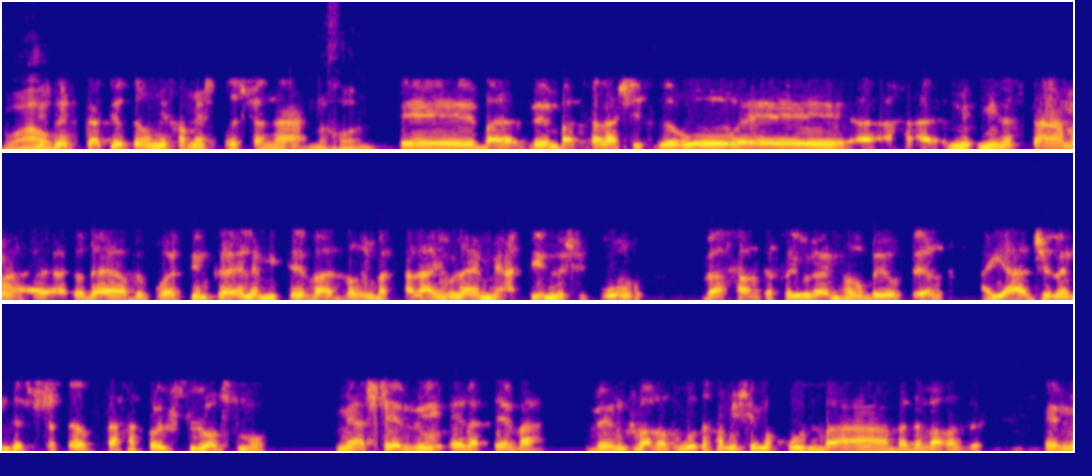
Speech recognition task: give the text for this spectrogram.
וואו. לפני קצת יותר מ-15 שנה. נכון. והם בהתחלה שחררו, מן הסתם, אתה יודע, בפרויקטים כאלה, מטבע הדברים, בהתחלה היו להם מעטים לשחרור. ואחר כך היו להם הרבה יותר. היעד שלהם זה לשחרר סך הכל 300 מהשבי אל הטבע, והם כבר עברו את ה-50% בדבר הזה. הם,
